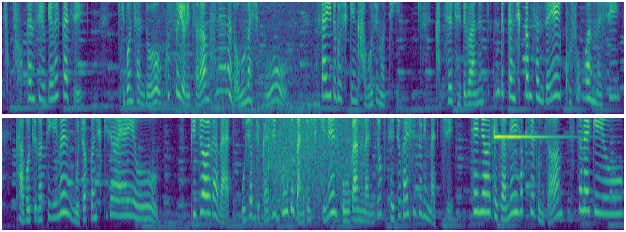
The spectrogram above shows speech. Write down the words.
촉촉한 수육에 회까지 기본 찬도 코스 요리처럼 하나하나 너무 맛있고 사이드로 시킨 갑오징어 튀김 갓을 제대로 하는 쫀득한 식감 천재의 고소한 맛이 갑오징어 튀김은 무조건 시키셔야 해요. 비주얼과 맛, 오션뷰까지 모두 만족시키는 오감 만족 제주 갈치조림 맛집 해녀 세자매 협재 본점 추천할게요.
